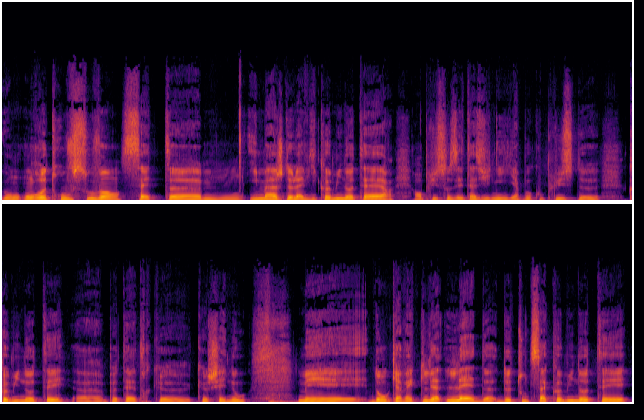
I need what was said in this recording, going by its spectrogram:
on, on, retrouve souvent cette image de la vie communautaire. En plus aux États-Unis, il y a beaucoup plus de communautés peut-être que, que chez nous, mais donc avec l'aide de toute sa communauté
